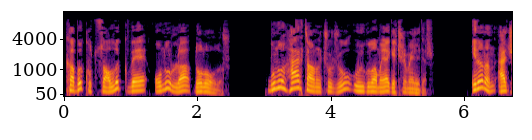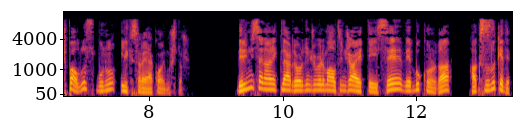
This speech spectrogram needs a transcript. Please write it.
kabı kutsallık ve onurla dolu olur. Bunu her Tanrı çocuğu uygulamaya geçirmelidir. İnanın Elçi Paulus bunu ilk sıraya koymuştur. 1. Selanikler 4. bölüm 6. ayette ise ve bu konuda haksızlık edip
